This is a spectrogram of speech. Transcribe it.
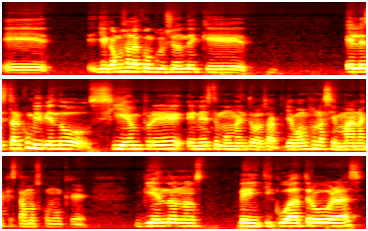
eh, llegamos a la conclusión de que el estar conviviendo siempre en este momento, o sea, llevamos una semana que estamos como que viéndonos 24 horas,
